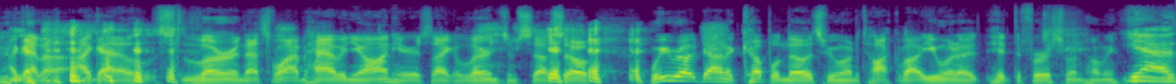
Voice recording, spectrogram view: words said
I gotta I gotta learn. That's why I'm having you on here. It's like I learn some stuff. So we wrote down a couple notes we want to talk about. You want to hit the first one, homie? Yeah,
